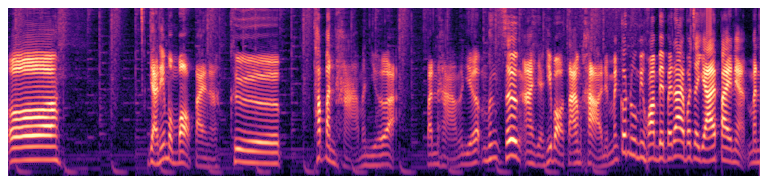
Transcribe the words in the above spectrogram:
เอออย่างที่ผมบอกไปนะ คือถ้าปัญหามันเยอะอะปัญหามันเยอะมึงซึ่งอะอย่างที่บอกตามข่าวเนี่ยมันก็ดูมีความเป็นไปได้ว่าจะย้ายไปเนี่ยมัน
